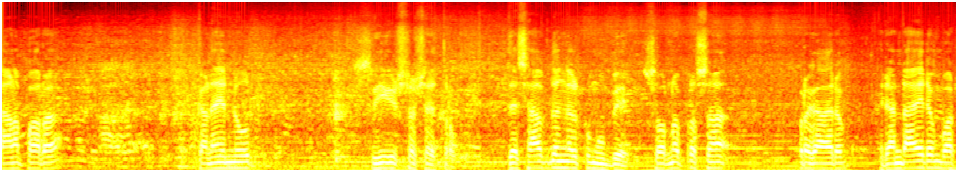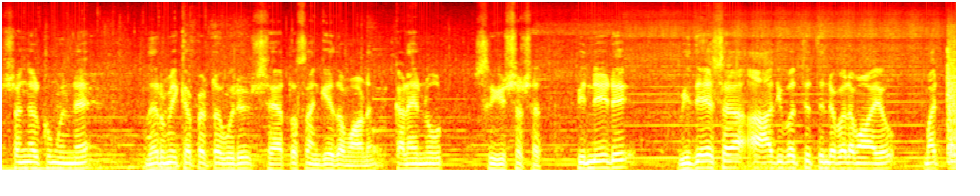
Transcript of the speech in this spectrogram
ചാണപ്പാറ കണയന്നൂർ ശ്രീകൃഷ്ണ ക്ഷേത്രം ദശാബ്ദങ്ങൾക്ക് മുമ്പേ സ്വർണപ്രശ്ന പ്രകാരം രണ്ടായിരം വർഷങ്ങൾക്ക് മുന്നേ നിർമ്മിക്കപ്പെട്ട ഒരു ക്ഷേത്ര സംഗീതമാണ് കണയന്നൂർ ശ്രീകൃഷ്ണ ക്ഷേത്രം പിന്നീട് വിദേശ ആധിപത്യത്തിന്റെ ഫലമായോ മറ്റ്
